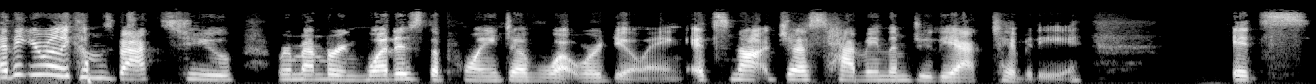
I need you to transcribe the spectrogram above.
i think it really comes back to remembering what is the point of what we're doing. It's not just having them do the activity. It's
